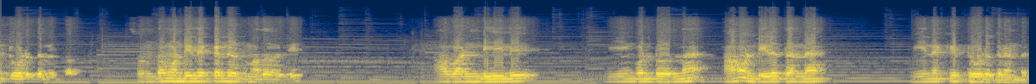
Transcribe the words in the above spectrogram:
ഇട്ട് കൊടുക്കുന്നുണ്ടോ സ്വന്തം വണ്ടിയിലേക്കല്ല ഇടുന്നത് അവർ. ആ വണ്ടിയിൽ മീൻ കൊണ്ടുവന്ന ആ വണ്ടിയിൽ തന്നെ മീനൊക്കെ ഇട്ട് കൊടുക്കുന്നുണ്ട്.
